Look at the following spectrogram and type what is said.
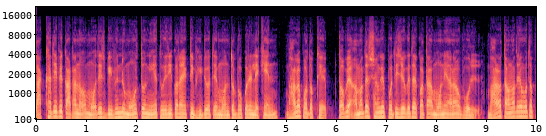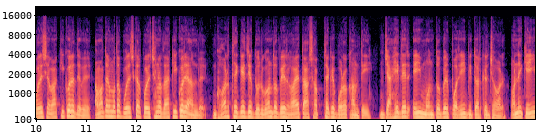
লাক্ষাদ্বীপে কাটানো মোদির বিভিন্ন মুহূর্ত নিয়ে তৈরি করা একটি ভিডিওতে মন্তব্য করে লেখেন, ভালো পদক্ষেপ। তবে আমাদের সঙ্গে প্রতিযোগিতার কথা মনে আনাও ভুল। ভারত আমাদের মতো পরিষেবা কি করে দেবে? আমাদের মতো পরিষ্কার পরিচ্ছন্নতা কি করে আনবে? ঘর থেকে যে দুর্গন্ধ বের হয় তা সব থেকে বড় খামতি। জাহিদের এই মন্তব্যের পরেই বিতর্কের ঝড়। অনেকেই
